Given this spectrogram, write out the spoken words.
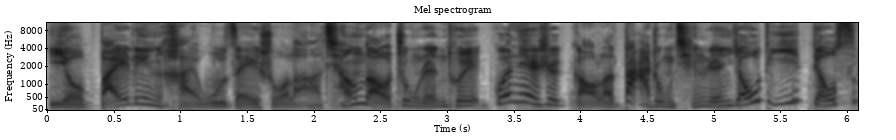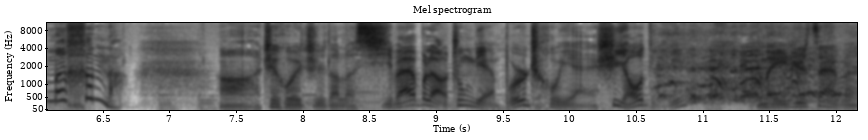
有白令海乌贼说了啊，墙倒众人推，关键是搞了大众情人姚笛，屌丝们恨呐！啊这回知道了，洗白不了，重点不是抽烟，是姚笛。每日再问，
